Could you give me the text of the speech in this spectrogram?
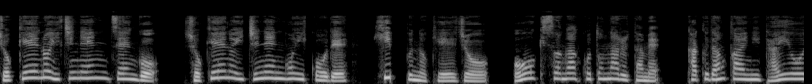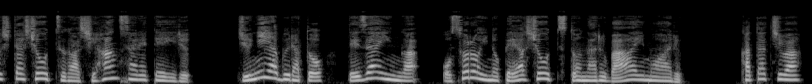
処刑の1年前後、処刑の1年後以降で、ヒップの形状、大きさが異なるため、各段階に対応したショーツが市販されている。ジュニアブラとデザインがお揃いのペアショーツとなる場合もある。形は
